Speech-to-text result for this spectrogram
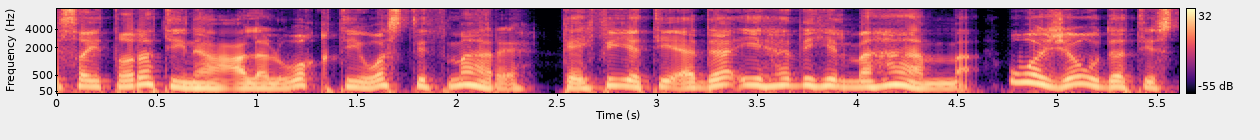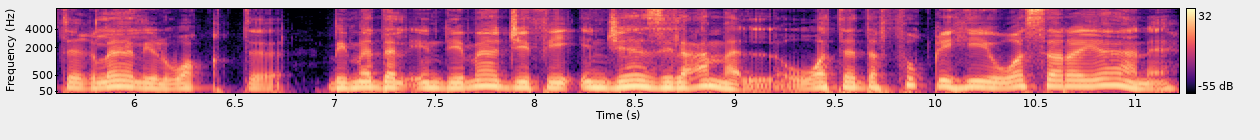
سيطرتنا على الوقت واستثماره كيفية أداء هذه المهام وجودة استغلال الوقت بمدى الاندماج في إنجاز العمل وتدفقه وسريانه.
